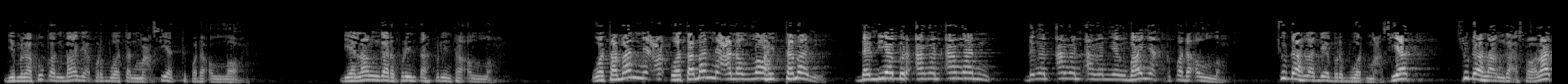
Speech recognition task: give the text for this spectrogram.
Dia melakukan banyak perbuatan maksiat kepada Allah. Dia langgar perintah-perintah Allah. Watamanna ala Allah tamani. Dan dia berangan-angan dengan angan-angan yang banyak kepada Allah. Sudahlah dia berbuat maksiat. Sudahlah enggak sholat.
